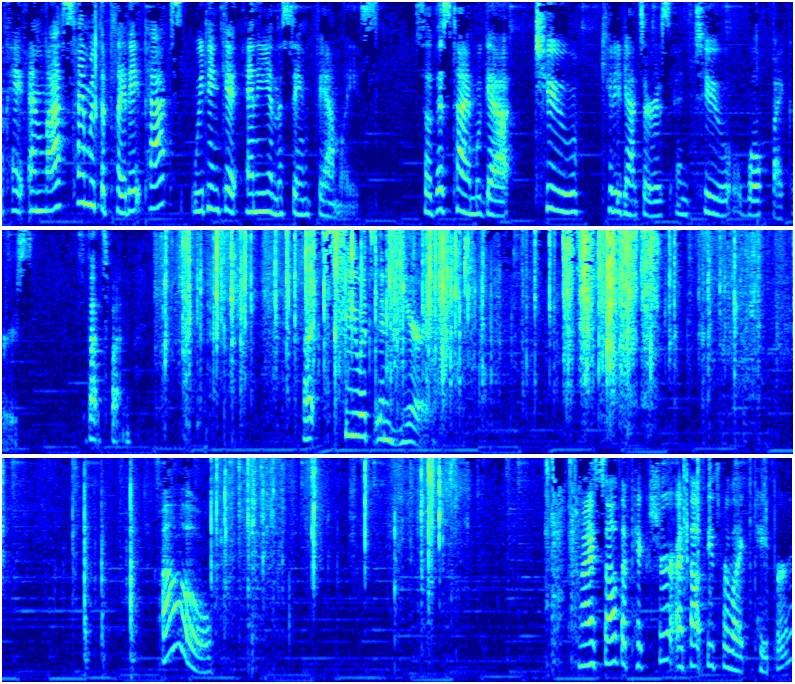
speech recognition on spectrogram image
Okay, and last time with the Playdate packs, we didn't get any in the same families. So this time we got two kitty dancers and two wolf bikers. So that's fun. Let's see what's in here. Oh. When I saw the picture, I thought these were like paper,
